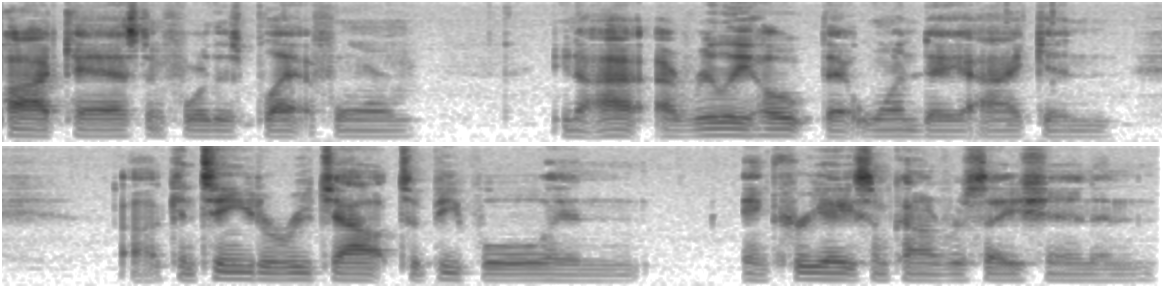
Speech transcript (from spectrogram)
podcast and for this platform. You know, I, I really hope that one day I can uh, continue to reach out to people and and create some conversation and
